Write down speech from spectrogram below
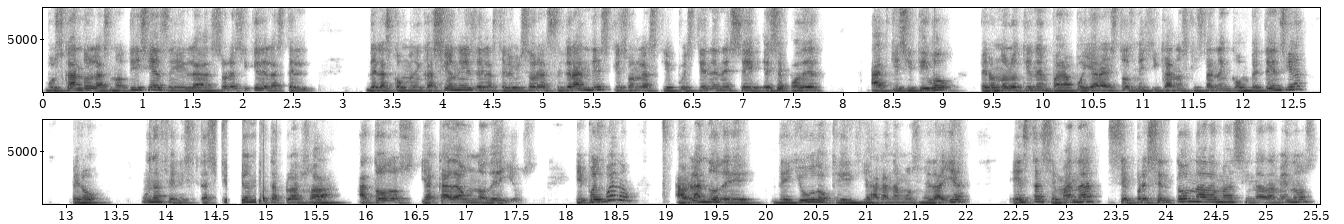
buscando las noticias de las, ahora sí que de las, de las comunicaciones, de las televisoras grandes, que son las que pues tienen ese, ese poder adquisitivo, pero no lo tienen para apoyar a estos mexicanos que están en competencia. Pero una felicitación un aplauso a, a, todos y a cada uno de ellos. Y pues bueno, hablando de, de judo, que ya ganamos medalla, esta semana se presentó nada más y nada menos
